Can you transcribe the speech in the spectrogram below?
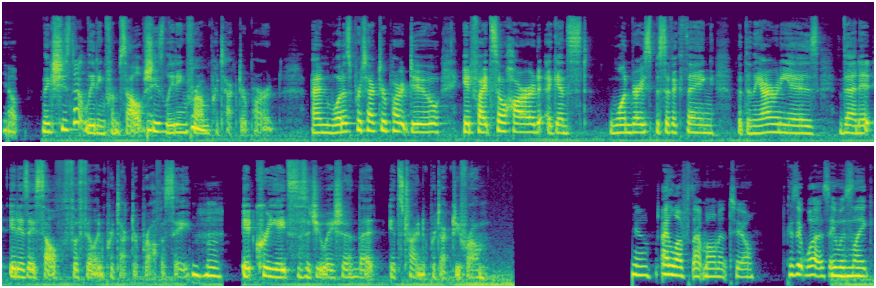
Yep. Like she's not leading from self, she's leading from protector part. And what does protector part do? It fights so hard against one very specific thing, but then the irony is then it, it is a self-fulfilling protector prophecy. It creates the situation that it's trying to protect you from. Yeah. I loved that moment too because it was. It was Mhm. like,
